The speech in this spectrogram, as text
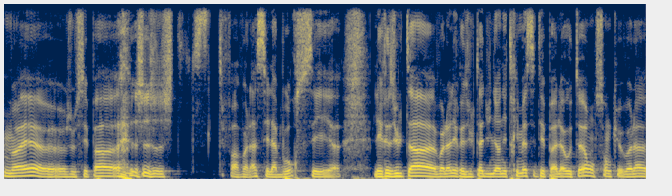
Ouais, euh, je sais pas. enfin voilà, c'est la bourse, c'est euh, les résultats. Euh, voilà, les résultats du dernier trimestre n'étaient pas à la hauteur. On sent que voilà,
